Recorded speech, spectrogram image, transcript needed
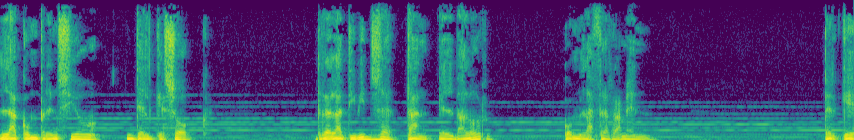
La comprensió del que sóc relativitza tant el valor com l'aferrament, perquè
